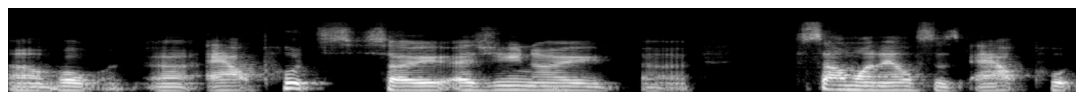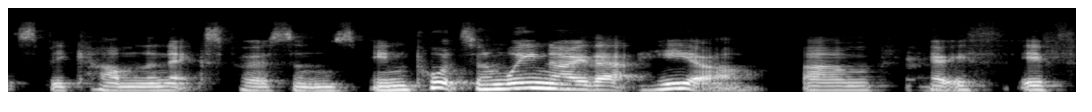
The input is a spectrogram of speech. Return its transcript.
um, well uh, outputs. So as you know, uh, someone else's outputs become the next person's inputs, and we know that here. Um, mm-hmm. if if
